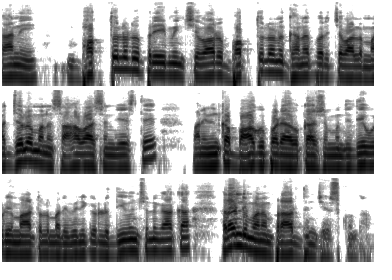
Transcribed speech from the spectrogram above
కానీ భక్తులను ప్రేమించేవారు భక్తులను ఘనపరిచే వాళ్ళ మధ్యలో మనం సహవాసం చేస్తే మనం ఇంకా బాగుపడే అవకాశం ఉంది. దేవుడి మాటలు మరి వినికిడులు దీవించును గాక రండి మనం ప్రార్థన చేసుకుందాం.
